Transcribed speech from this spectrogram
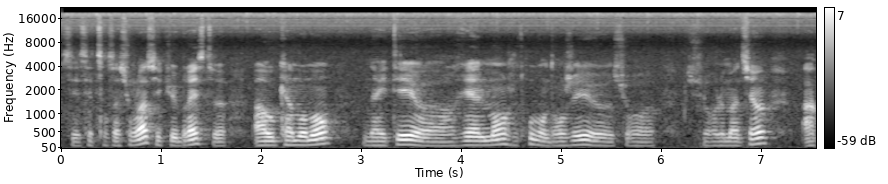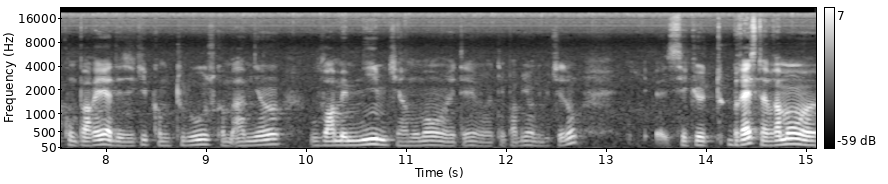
cette sensation-là, c'est que Brest, euh, à aucun moment, n'a été euh, réellement, je trouve, en danger euh, sur, euh, sur le maintien, à comparer à des équipes comme Toulouse, comme Amiens, ou voire même Nîmes, qui à un moment était, euh, était pas bien au début de saison. c'est que Brest a vraiment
